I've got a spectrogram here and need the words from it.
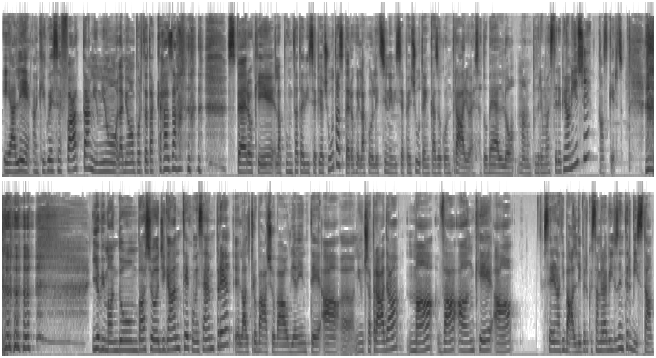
E Ale, anche questa è fatta, Miu Miu l'abbiamo portata a casa, spero che la puntata vi sia piaciuta, spero che la collezione vi sia piaciuta, in caso contrario è stato bello ma non potremo essere più amici, no scherzo. Io vi mando un bacio gigante come sempre, l'altro bacio va ovviamente a uh, Miuccia Prada, ma va anche a Serena Tibaldi per questa meravigliosa intervista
